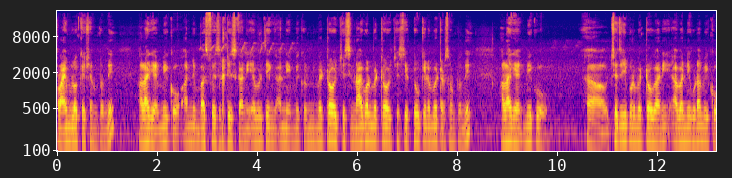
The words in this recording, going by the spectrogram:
ప్రైమ్ లొకేషన్ ఉంటుంది. అలాగే మీకు అన్ని బస్ ఫెసిలిటీస్ కానీ ఎవ్రీథింగ్ అన్నీ మీకు మెట్రో వచ్చేసి నాగోల్ మెట్రో వచ్చేసి టూ కిలోమీటర్స్ ఉంటుంది. అలాగే మీకు చేతిజీపురం మెట్రో కానీ అవన్నీ కూడా మీకు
